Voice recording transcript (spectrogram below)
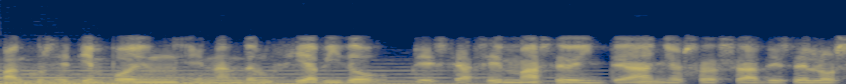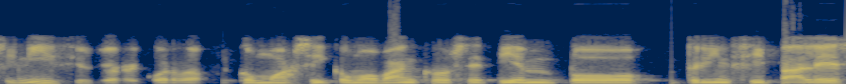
Bancos de tiempo en, Andalucía ha habido desde hace más de 20 años, o sea, desde los inicios. Yo recuerdo como así como bancos de tiempo principales,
